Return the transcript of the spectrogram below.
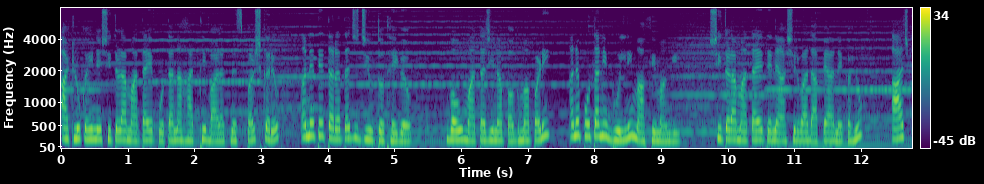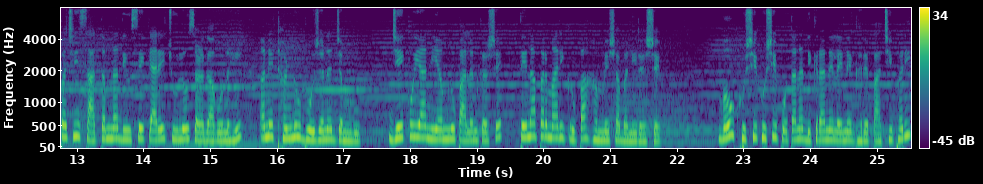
આટલું કહીને શીતળા માતાએ પોતાના હાથથી બાળકને સ્પર્શ કર્યો અને તે તરત જ જીવતો થઈ ગયો. વહુ માતાજીના પગમાં પડી અને પોતાની ભૂલની માફી માંગી. શીતળા માતાએ તેને આશીર્વાદ આપ્યા અને કહ્યું, આજ પછી સાતમના દિવસે ક્યારેય ચૂલો સળગાવો નહીં અને ઠંડુ ભોજન જ જમવું. જે કોઈ આ નિયમનું પાલન કરશે, તેના પર મારી કૃપા હંમેશા બની રહેશે. વહુ ખુશી ખુશી પોતાના દીકરાને લઈને ઘરે પાછી ફરી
